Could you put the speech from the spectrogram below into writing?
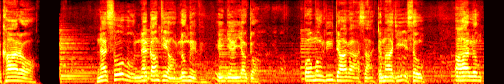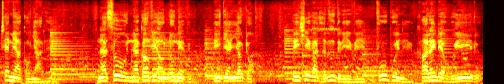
အခါတော့နတ်ဆိုးကိုနတ်ကောင်းဖြစ်အောင် လုပ်မဲ့သူအိမ်ပြန်ရောက်တော့ပေါမုတ်လီဓာကအစဓမ္မကြီးအစုံအားလုံးထက်မြကုန်ကြတယ် နတ်ဆိုးကိုနတ်ကောင်းဖြစ်အောင်လုပ်မဲ့သူအိမ်ပြန်ရောက်တော့အိမ်ရှိကသလူတပြေပင်အဖိုးပွင့်နေခါတိုင်းတဲ့ဝေးလို့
